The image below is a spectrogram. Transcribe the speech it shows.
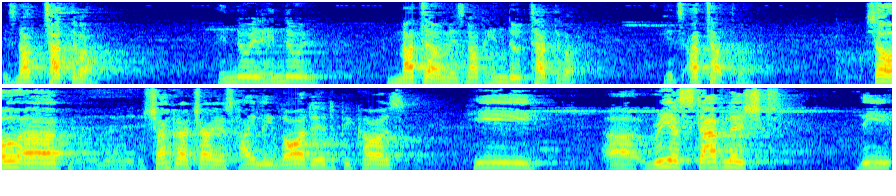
It's not tattva. Hindu, Hindu, Matam is not Hindu tattva. It's atattva. So, uh, Shankaracharya is highly lauded because he uh, re-established the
